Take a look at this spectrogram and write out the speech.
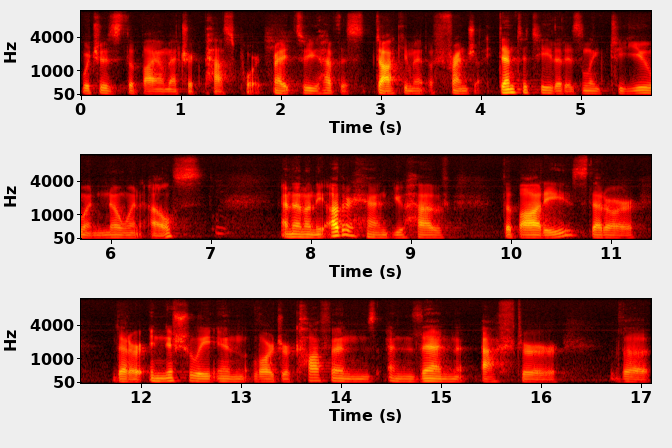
which is the biometric passport, right? So you have this document of French identity that is linked to you and no one else. And then on the other hand, you have the bodies that are that are initially in larger coffins, and then after the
